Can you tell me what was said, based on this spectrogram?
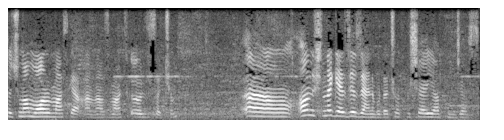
Saçıma mor maske yapmam lazım artık. Öldü saçım. Ee, onun dışında gezeceğiz yani burada. Çok bir şey yapmayacağız.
